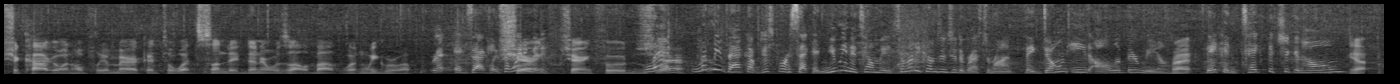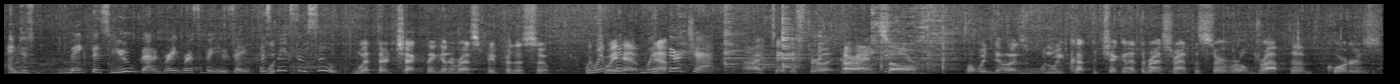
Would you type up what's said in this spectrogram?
Chicago and hopefully America to what Sunday dinner was all about when we grew up. Right, exactly. So wait a sharing, sharing food. and- Sure. Let, let me back up just for a second. You mean to tell me if somebody comes into the restaurant, they don't eat all of their meal, Right. They can take the chicken home, Yeah. and just make this. You've got a great recipe. You say, just Wi- make some soup With their check, they get a recipe for the soup, which with, we the- have. with Yep. their check. All right. Take us through it. All right, Alright, good so deal. What we do is when we cut the chicken at the restaurant, the server will drop the quarters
